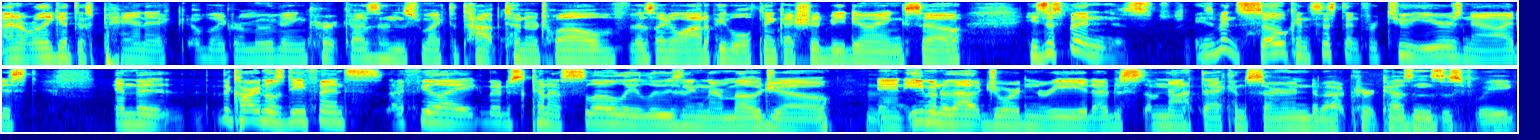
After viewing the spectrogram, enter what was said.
I don't really get this panic of like removing Kirk Cousins from like the top 10 or 12 as like a lot of people think I should be doing. So he's just been he's been so consistent for 2 years now. I just and the the Cardinals defense, I feel like they're just kind of slowly losing their mojo. And even without Jordan Reed, I'm just I'm not that concerned about Kirk Cousins this week.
